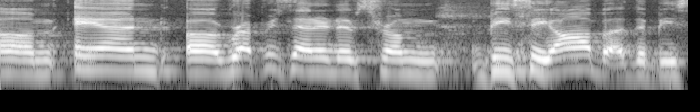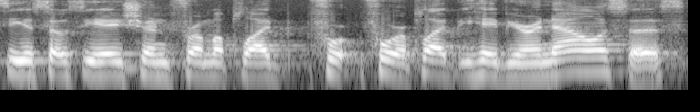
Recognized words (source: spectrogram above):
um, and uh, representatives from BC ABA, the BC Association from Applied, for, for Applied Behavior Analysis,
